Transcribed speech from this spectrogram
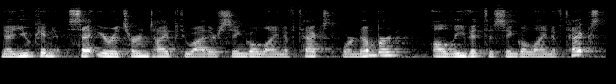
Now you can set your return type to either single line of text or number. I'll leave it to single line of text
